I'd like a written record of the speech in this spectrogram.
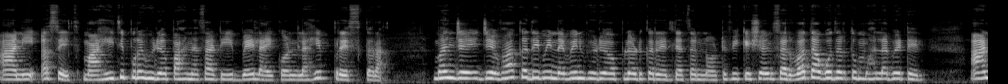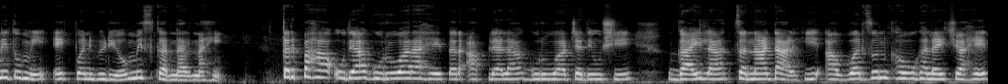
आणि असेच माहितीपूर्ण व्हिडिओ पाहण्यासाठी बेल आयकॉनलाही प्रेस करा. म्हणजे जेव्हा कधी मी नवीन व्हिडिओ अपलोड करेल त्याचं नोटिफिकेशन सर्वात अगोदर तुम्हाला भेटेल आणि तुम्ही एक पण व्हिडिओ मिस करणार नाही. तर पहा उद्या गुरुवार आहे तर आपल्याला गुरुवारच्या दिवशी गाईला चना डाळ ही आवर्जून खाऊ घालायची आहेत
